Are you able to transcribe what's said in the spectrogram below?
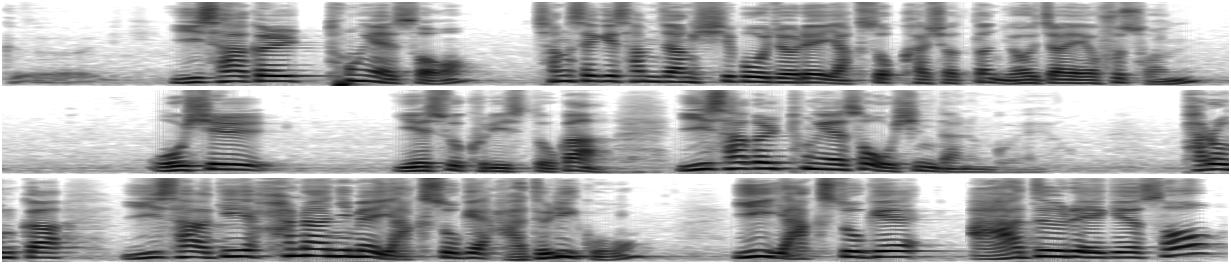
그 이삭을 통해서 창세기 3장 15절에 약속하셨던 여자의 후손 오실 예수 그리스도가 이삭을 통해서 오신다는 거예요. 바로 그러니까 이삭이 하나님의 약속의 아들이고 이 약속의 아들에게서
